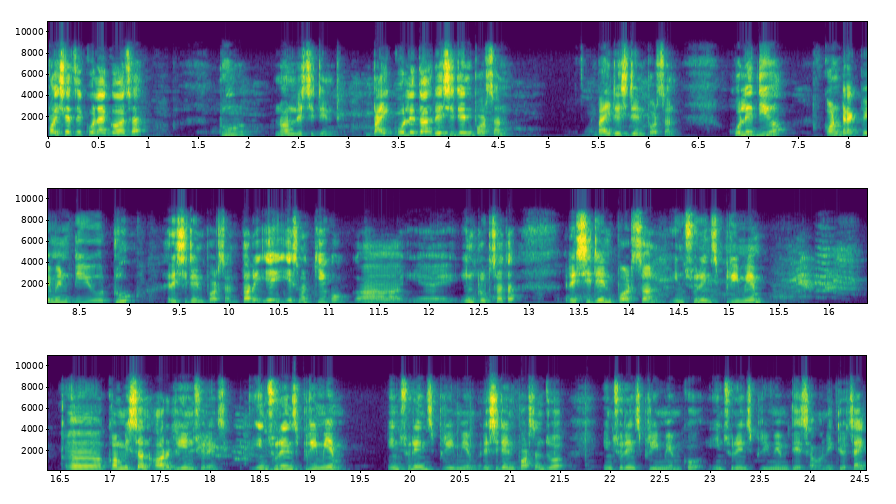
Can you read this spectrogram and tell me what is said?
पैसा चाहिँ कसलाई गएछ टु नन रेसिडेन्ट बाई कसले त? Resident person by resident person कसले दियो? कन्ट्र्याक्ट पेमेन्ट दियो टु रेसिडेन्ट पर्सन तर ए यसमा के को इन्क्लुड छ त? Resident person insurance premium commission or reinsurance insurance premium insurance premium resident person जो इन्सुरेन्स प्रिमियमको इन्सुरेन्स प्रिमियम दिएछ भने त्यो चाहिँ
